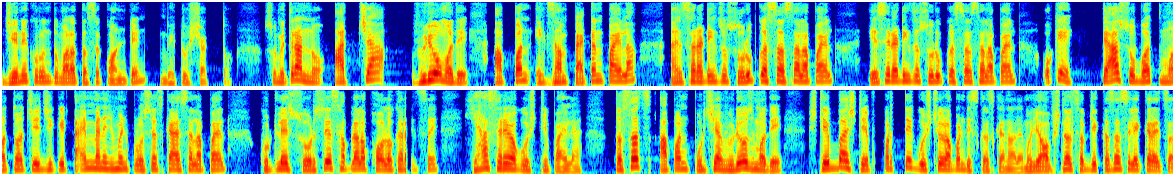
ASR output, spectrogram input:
जेणेकरून तुम्हाला तसं कॉन्टेंट भेटू शकतं. सो मित्रांनो आजच्या व्हिडिओमध्ये आपण एक्झाम पॅटर्न पाहिला. अँसर रायटिंगचं स्वरूप कसं असायला पाहिजे एसे रायटिंगचं स्वरूप कसं असायला पाहिजे ओके त्यासोबत महत्त्वाचे जे की टाइम मॅनेजमेंट प्रोसेस काय असायला पाहिजे कुठले सोर्सेस आपल्याला फॉलो करायचे ह्या सर्व गोष्टी पाहिल्या. तसंच आपण पुढच्या व्हिडिओजमध्ये स्टेप बाय स्टेप प्रत्येक गोष्टीवर आपण डिस्कस करणार आहे. म्हणजे ऑप्शनल सब्जेक्ट कसा सिलेक्ट करायचं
